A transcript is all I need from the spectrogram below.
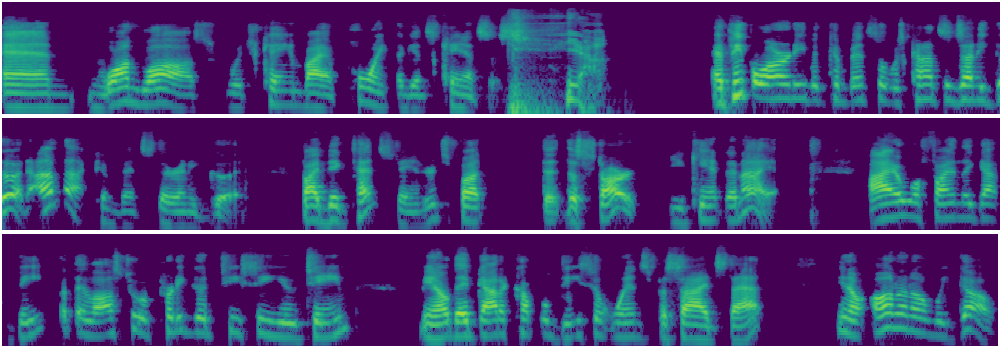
and one loss, which came by a point against Kansas. Yeah. And people aren't even convinced that Wisconsin's any good. I'm not convinced they're any good by Big Ten standards, but the, the start, you can't deny it. Iowa finally got beat, but they lost to a pretty good TCU team. You know, they've got a couple decent wins besides that. You know, on and on we go.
